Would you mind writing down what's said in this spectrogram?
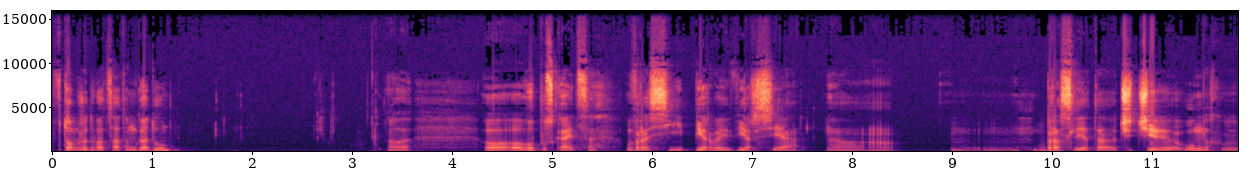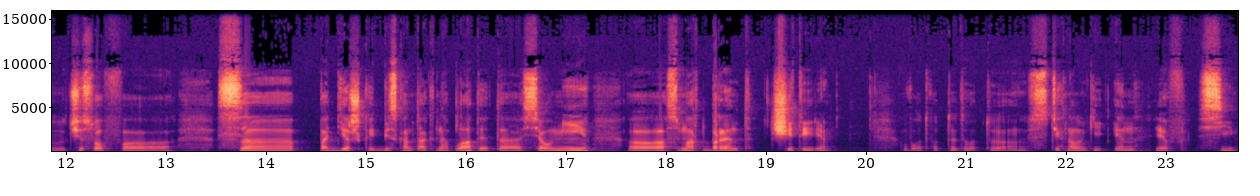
В том же 2020 году выпускается в России первая версия браслета, умных э, часов э, с поддержкой бесконтактной оплаты. Это Xiaomi э, Smart Brand 4. Вот, вот это вот с технологией NFC.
